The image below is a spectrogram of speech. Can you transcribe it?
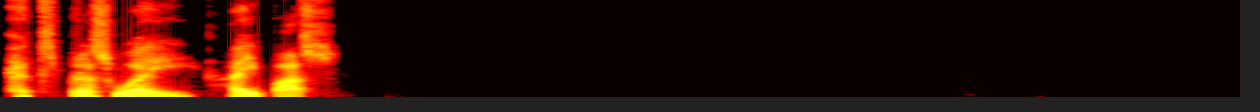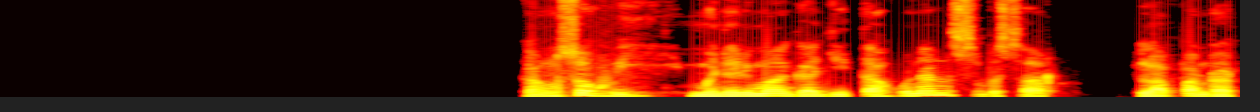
Expressway High Pass. Kang Sohwi menerima gaji tahunan sebesar 800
